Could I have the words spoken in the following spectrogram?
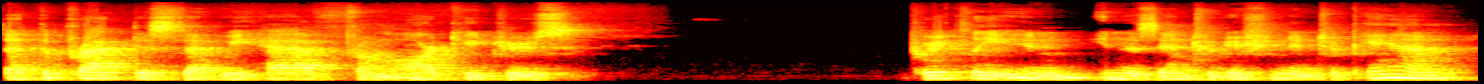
That the practice that we have from our teachers, particularly in, in the Zen tradition in Japan,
